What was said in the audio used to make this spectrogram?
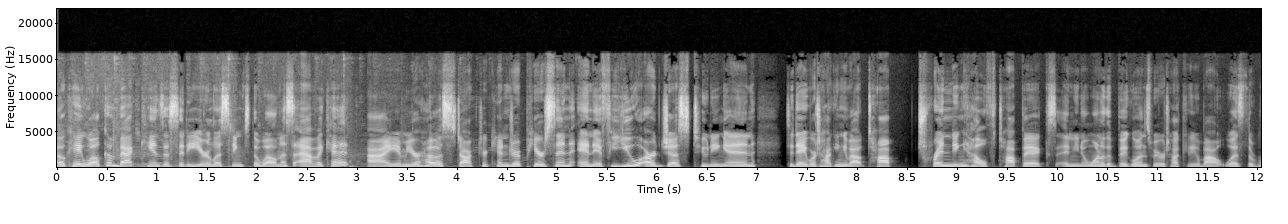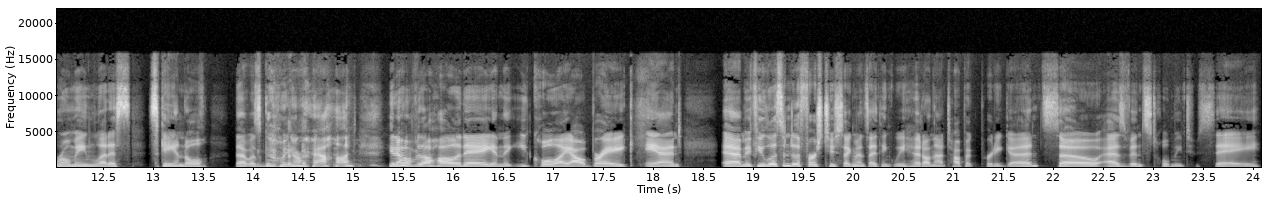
Okay, welcome back, Kansas City. You're listening to The Wellness Advocate. I am your host, Dr. Kendra Pearson. And if you are just tuning in, today we're talking about top trending health topics. And, you know, one of the big ones we were talking about was the romaine lettuce scandal that was going around, you know, over the holiday and the E. coli outbreak. And um, if you listen to the first two segments, I think we hit on that topic pretty good. So, as Vince told me to say,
